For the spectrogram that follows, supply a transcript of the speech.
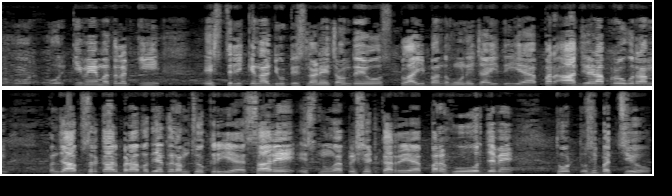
ਸੋ ਹੋਰ ਹੋਰ ਕਿਵੇਂ ਮਤਲਬ ਕਿ ਇਸ ਤਰੀਕੇ ਨਾਲ ਡਿਊਟੀਆਂ ਲਾਣੇ ਚਾਹੁੰਦੇ ਹੋ? ਸਪਲਾਈ ਬੰਦ ਹੋਣੀ ਚਾਹੀਦੀ ਹੈ, ਪਰ ਅੱਜ ਜਿਹੜਾ ਪ੍ਰੋਗਰਾਮ ਪੰਜਾਬ ਸਰਕਾਰ ਬੜਾ ਵਧੀਆ ਕਦਮ ਚੁੱਕ ਰਹੀ ਹੈ, ਸਾਰੇ ਇਸ ਨੂੰ ਐਪਰੀਸ਼ੀਏਟ ਕਰ ਰਹੇ ਆ ਪਰ ਹੋਰ ਜਿਵੇਂ ਤੁਸੀਂ ਬੱਚੇ ਹੋ,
